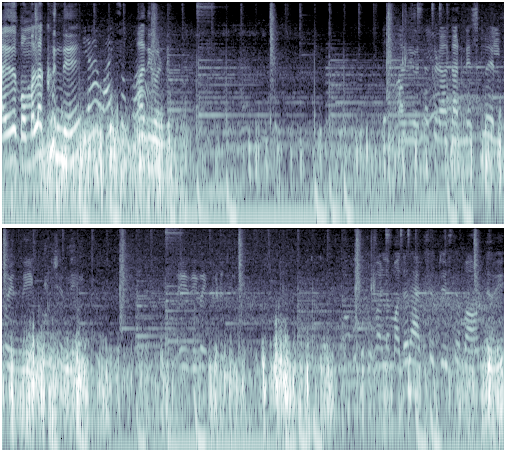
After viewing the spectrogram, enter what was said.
అదేదో బొమ్మలకు ఉంది? అదిగోండి అది అక్కడ దాని నెస్ట్లో వెళ్ళిపోయింది కూర్చుంది ఇదిగో ఇక్కడ ఉంది. వాళ్ళ మదర్ యాక్సెప్ట్ చేస్తే బాగుంటుంది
